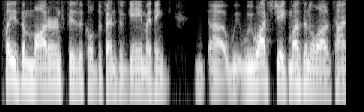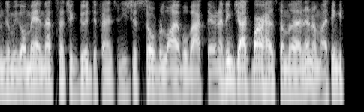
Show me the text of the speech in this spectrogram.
plays the modern physical defensive game. I think uh, we, we watch Jake Muzzin a lot of times and we go, man, that's such a good defenseman. He's just so reliable back there. And I think Jack Bar has some of that in him. I think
